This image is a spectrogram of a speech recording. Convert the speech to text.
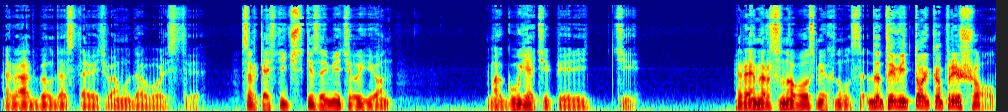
Рад был доставить вам удовольствие, саркастически заметил Йон. Могу я теперь идти? Рэмер снова усмехнулся. Да ты ведь только пришел!»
